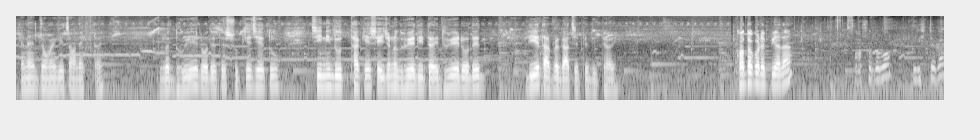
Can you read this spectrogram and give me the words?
এখানে জমে গেছে অনেকটাই। এগুলো ধুয়ে রোদেতে শুকিয়ে যেহেতু চিনি দুধ থাকে, সেই জন্য ধুয়ে দিতে হয়। ধুয়ে রোদে দিয়ে তারপর গাছেতে দিতে হয়। কত করে পেয়ারা? পাঁচশো দেবো তিরিশ টাকা।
